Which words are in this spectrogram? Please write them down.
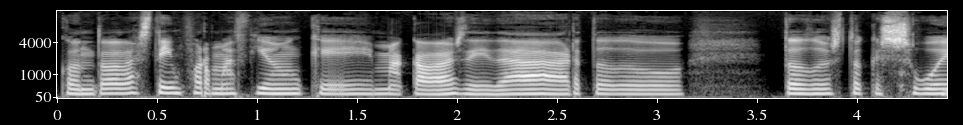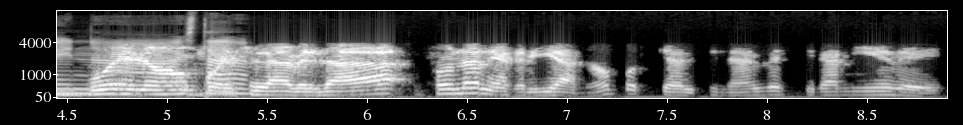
Con toda esta información que me acabas de dar, todo todo esto que suena. Bueno, pues la verdad fue una alegría, ¿no? Porque al final vestir a Nieves,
